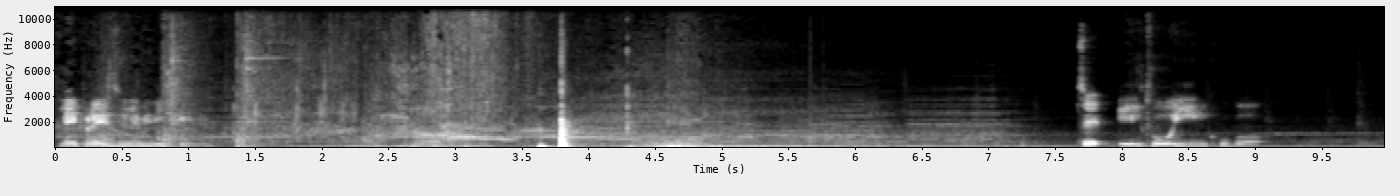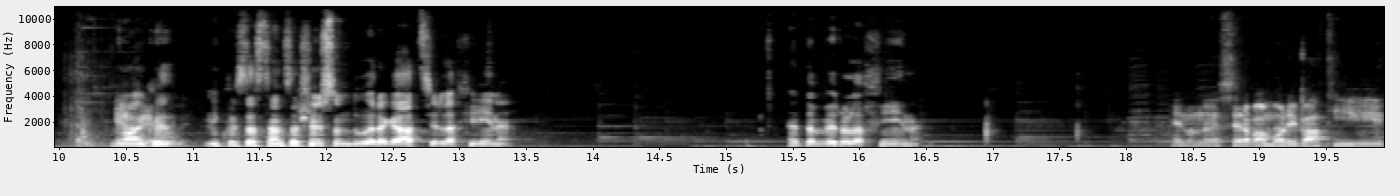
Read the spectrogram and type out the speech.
Le hai prese le medicine? Sì. Il tuo incubo. è No, in, in questa stanza ce ne sono due, ragazzi, alla fine. È davvero la fine. E non se eravamo arrivati.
